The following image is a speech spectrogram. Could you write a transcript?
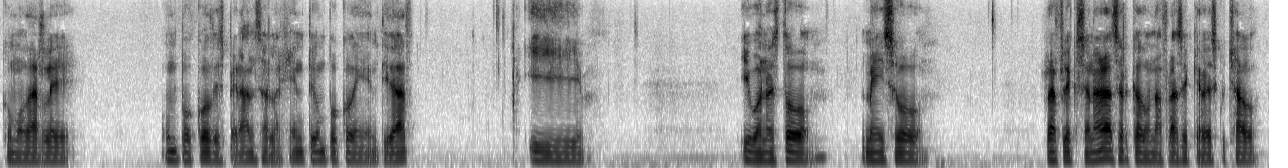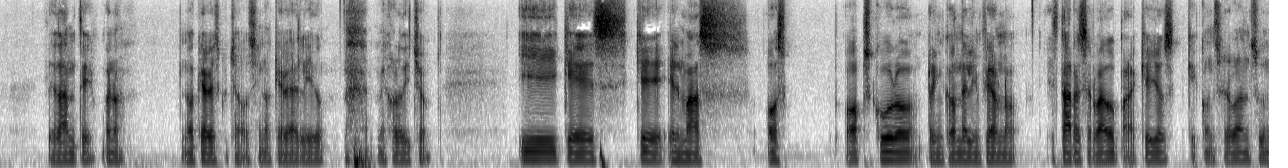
como darle un poco de esperanza a la gente, un poco de identidad. Y, y bueno, esto me hizo reflexionar acerca de una frase que había escuchado de Dante, bueno, no que había escuchado, sino que había leído, mejor dicho, y que es que el más oscuro rincón del infierno está reservado para aquellos que conservan su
